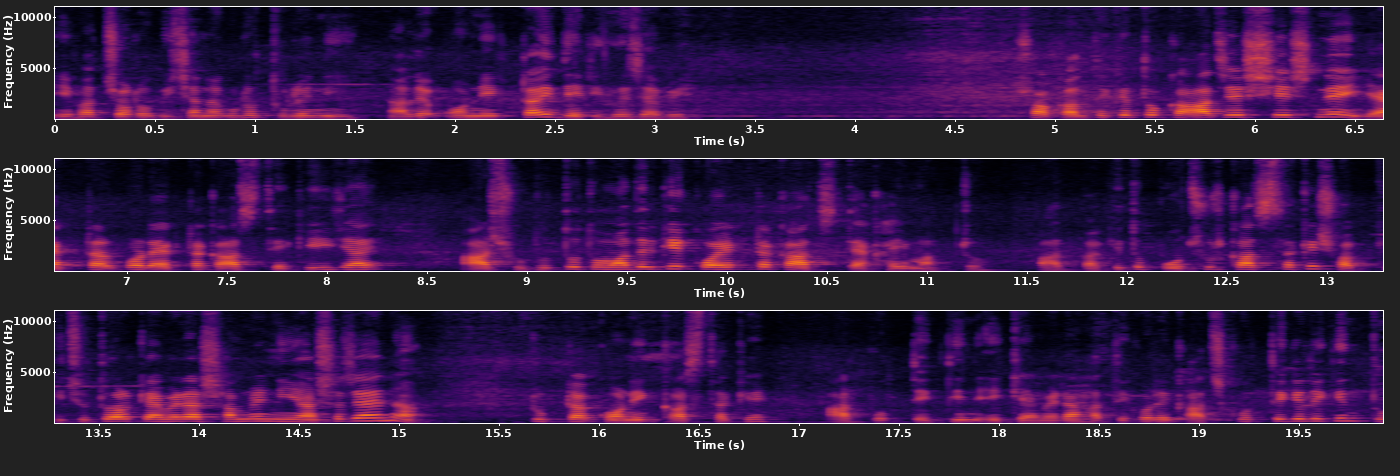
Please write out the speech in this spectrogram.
এবার চলো বিছানাগুলো তুলে নিই নাহলে অনেকটাই দেরি হয়ে যাবে। সকাল থেকে তো কাজের শেষ নেই, একটার পর একটা কাজ থেকেই যায়। আর শুধু তো তোমাদেরকে কয়েকটা কাজ দেখাই মাত্র। বাদ বাকি তো প্রচুর কাজ থাকে সব কিছু তো আর ক্যামেরার সামনে নিয়ে আসা যায় না। টুকটাক অনেক কাজ থাকে। আর প্রত্যেক দিন এই ক্যামেরা হাতে করে কাজ করতে গেলে কিন্তু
